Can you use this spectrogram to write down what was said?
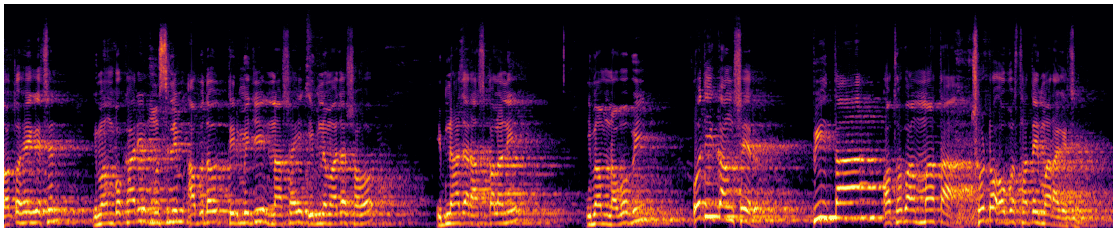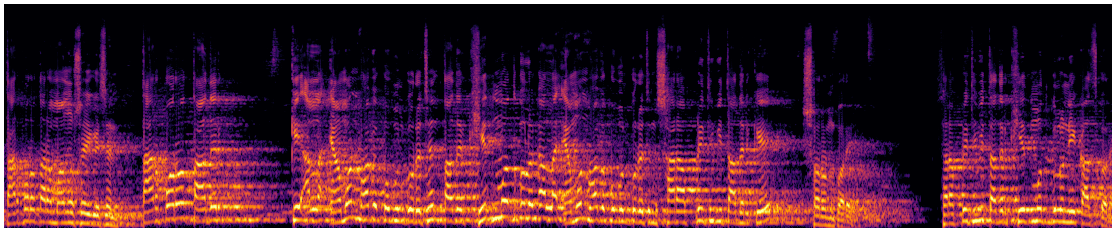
গত হয়ে গেছেন, ইমাম বখারি, মুসলিম আবুদাউদ তিরমিজি, নাসাই, ইবনে মাজা সহ ইবনে হাজার আসকালানি, ইমাম নববী, অধিকাংশের পিতা অথবা মাতা ছোট অবস্থাতেই মারা গেছে তারপরও তারা মানুষ হয়ে গেছেন। তারপরও তাদেরকে আল্লাহ এমনভাবে কবুল করেছেন, তাদের খিদমতগুলোকে আল্লাহ এমনভাবে কবুল করেছেন, সারা পৃথিবী তাদেরকে স্মরণ করে। সারা পৃথিবী তাদের খেদমতগুলো নিয়ে কাজ করে।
